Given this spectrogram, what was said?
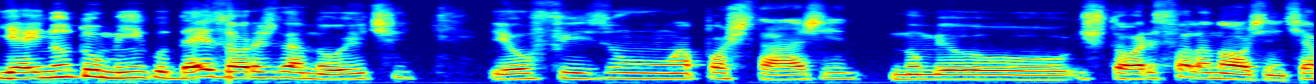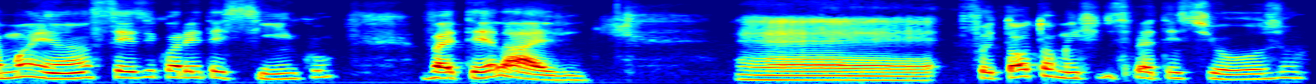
E aí, no domingo, 10 horas da noite, eu fiz uma postagem no meu stories falando, ó, oh, gente, amanhã, 6h45, vai ter live. É, foi totalmente despretensioso,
